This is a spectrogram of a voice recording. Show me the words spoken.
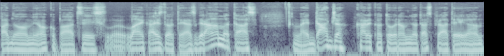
padomju okupācijas laikā izdotajās grāmatās vai daža karikatūrām ļoti asprātīgām.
